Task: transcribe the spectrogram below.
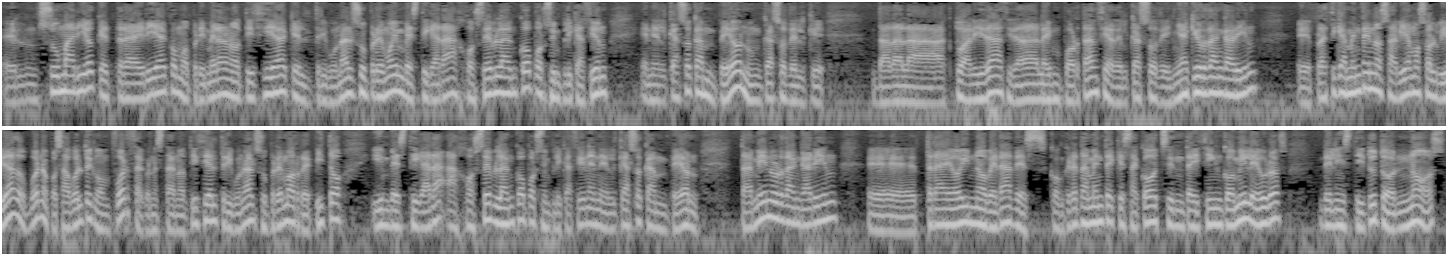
El sumario que traería como primera noticia que el Tribunal Supremo investigará a José Blanco por su implicación en el caso Campeón, un caso del que, dada la actualidad y dada la importancia del caso de Iñaki Urdangarín, eh, prácticamente nos habíamos olvidado. Bueno, pues ha vuelto y con fuerza con esta noticia. El Tribunal Supremo, repito, investigará a José Blanco por su implicación en el caso campeón. También Urdangarín eh, trae hoy novedades, concretamente que sacó 85.000 euros del Instituto NOS.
